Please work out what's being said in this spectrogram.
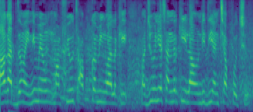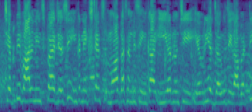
బాగా అర్థమైంది. మేము మా ఫ్యూచర్ అప్కమింగ్ వాళ్ళకి మా జూనియర్స్ అందరికీ ఇలా ఉండిద్ది అని చెప్పొచ్చు. చెప్పి వాళ్ళని ఇన్స్పైర్ చేసి ఇంకా నెక్స్ట్ టైం మాక్ అసెంబ్లీస్ ఇంకా ఈ ఇయర్ నుంచి ఎవ్రీ ఇయర్ జరుగుతాయి కాబట్టి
